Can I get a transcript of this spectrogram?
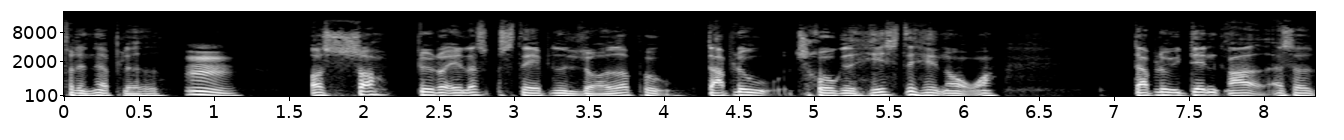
fra den her plade. Mm. Og så blev der ellers stablet lodder på. Der blev trukket heste henover. Der blev i den grad altså,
